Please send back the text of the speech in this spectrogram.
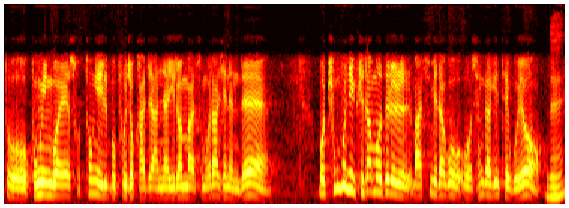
또 국민과의 소통이 일부 부족하지 않냐 이런 말씀을 하시는데 뭐 충분히 귀담아 들을 말씀이라고 생각이 되고요. 네.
